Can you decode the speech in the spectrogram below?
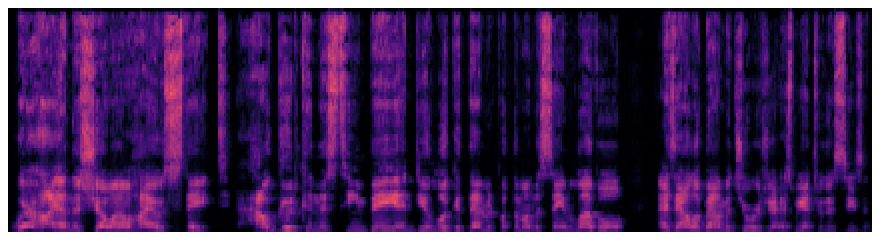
We're high on this show on Ohio State. How good can this team be? And do you look at them and put them on the same level as Alabama, Georgia as we enter this season?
